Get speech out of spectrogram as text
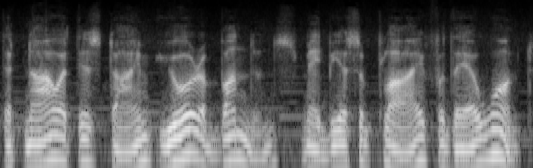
that now at this time your abundance may be a supply for their want,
